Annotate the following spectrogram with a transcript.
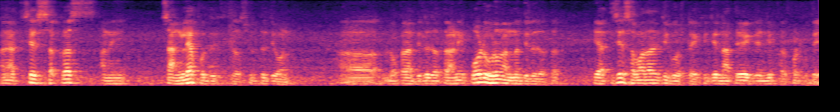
आणि अतिशय सकस आणि चांगल्या पद्धतीचं शुद्ध जेवण लोकांना दिलं जातं आणि पोट भरून अन्न दिलं जातं. ही अतिशय समाधानाची गोष्ट आहे की जे नातेवाईक ज्यांची फरफट होते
